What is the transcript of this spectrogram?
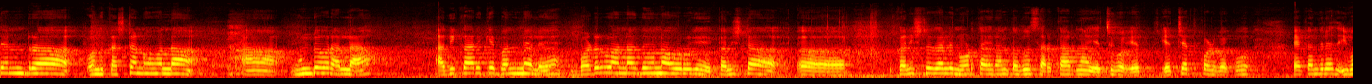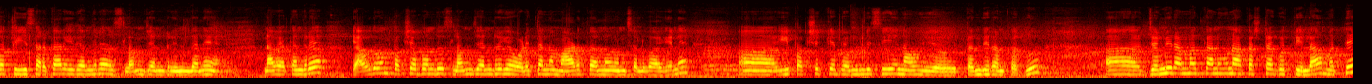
ಜನರ ಒಂದು ಕಷ್ಟ ನೋವನ್ನು ಉಂಡೋರಲ್ಲ, ಅಧಿಕಾರಕ್ಕೆ ಬಂದ ಮೇಲೆ ಬಡರು ಅನ್ನೋದನ್ನು ಅವ್ರಿಗೆ ಕನಿಷ್ಠ ಕನಿಷ್ಠದಲ್ಲಿ ನೋಡ್ತಾ ಇರೋಂಥದ್ದು ಸರ್ಕಾರನ ಎಚ್ಚು ಎಚ್, ಎಚ್ಚೆತ್ಕೊಳ್ಬೇಕು. ಯಾಕಂದರೆ ಇವತ್ತು ಈ ಸರ್ಕಾರ ಇದೆ ಅಂದರೆ ಸ್ಲಮ್ ಜನರಿಂದನೇ. ನಾವು ಯಾಕಂದರೆ ಯಾವುದೋ ಒಂದು ಪಕ್ಷ ಬಂದು ಸ್ಲಮ್ ಜನರಿಗೆ ಒಳಿತನ ಮಾಡುತ್ತೆ ಅನ್ನೋ ಒಂದು ಸಲುವಾಗೇ ಈ ಪಕ್ಷಕ್ಕೆ ಬೆಂಬಲಿಸಿ ನಾವು ತಂದಿರೋಂಥದ್ದು. ಜಮೀರ್ ಅಹ್ಮದ್ ಖಾನ್ಗೂ ಆ ಕಷ್ಟ ಗೊತ್ತಿಲ್ಲ, ಮತ್ತು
